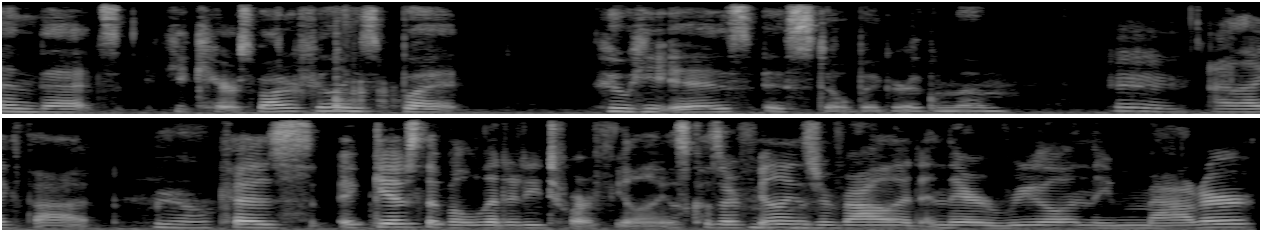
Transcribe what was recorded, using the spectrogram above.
and that He cares about our feelings, but who He is is still bigger than them. Mm, I like that. Yeah. Because it gives the validity to our feelings. Because our feelings mm-hmm. are valid and they're real and they matter.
